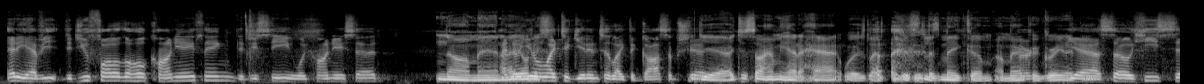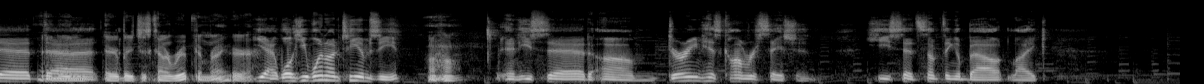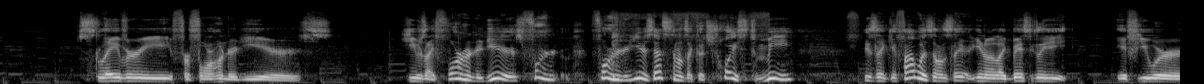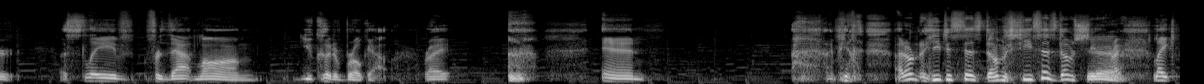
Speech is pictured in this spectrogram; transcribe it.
Eddie, have you? Did you follow the whole Kanye thing? Did you see what Kanye said? no man. I know only you don't like to get into like the gossip shit. Yeah, I just saw him. He had a hat. Was like let's, let's make um, America great. I yeah, think. so he said And that. everybody just kind of ripped him, right? Or Yeah, well, he went on TMZ. uh huh. and he said um, during his conversation, he said something about like slavery for 400 years. He was like, 400 years? 400, 400 years? That sounds like a choice to me. He's like, if I was on slave you know, like basically, if you were a slave for that long, you could have broke out, right? and I mean, I don't know. He just says dumb. He says dumb shit, Yeah. right? Like,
